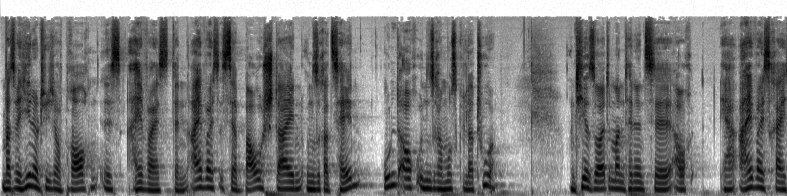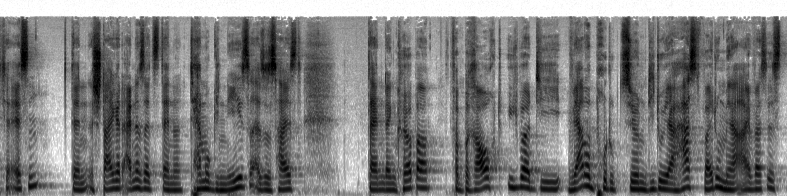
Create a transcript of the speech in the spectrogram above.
Was wir hier natürlich auch brauchen, ist Eiweiß. Denn Eiweiß ist der Baustein unserer Zellen und auch unserer Muskulatur. Und hier sollte man tendenziell auch eher eiweißreicher essen, denn es steigert einerseits deine Thermogenese, also das heißt, dein, dein Körper verbraucht über die Wärmeproduktion, die du ja hast, weil du mehr Eiweiß isst,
